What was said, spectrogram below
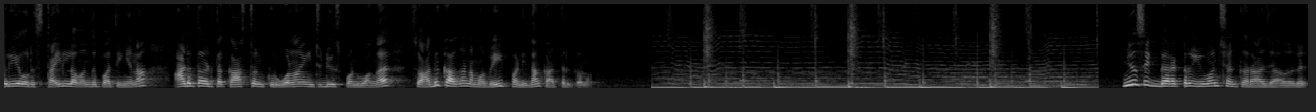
உரிய ஒரு ஸ்டைலில் வந்து பார்த்தீங்கன்னா அடுத்தடுத்த காஸ்ட் அண்ட் க்ரூவெல்லாம் இன்ட்ரடியூஸ் பண்ணுவாங்க. ஸோ அதுக்காக நம்ம வெயிட் பண்ணி தான் காத்திருக்கணும். மியூசிக் டைரக்டர் யுவன் சங்கர் ராஜா அவர்கள்.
